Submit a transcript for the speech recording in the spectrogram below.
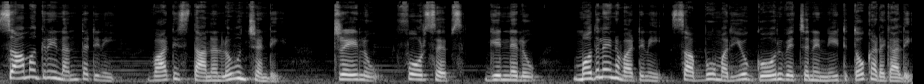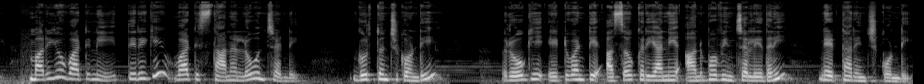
సామగ్రినంతటిని వాటి స్థానంలో ఉంచండి. ట్రేలు ఫోర్సెప్స్ గిన్నెలు మొదలైన వాటిని సబ్బు మరియు గోరువెచ్చని నీటితో కడగాలి. మరియు వాటిని తిరిగి వాటి స్థానంలో ఉంచండి. గుర్తుంచుకోండి రోగి ఎటువంటి అసౌకర్యాన్ని అనుభవించలేదని నిర్ధారించుకోండి.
